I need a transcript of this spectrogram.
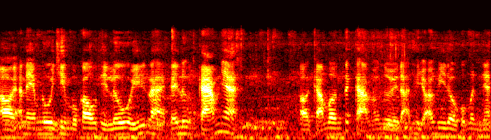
Rồi anh em nuôi chim bồ câu thì lưu ý là cái lượng cám nha rồi cảm ơn tất cả mọi người đã theo dõi video của mình nha.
